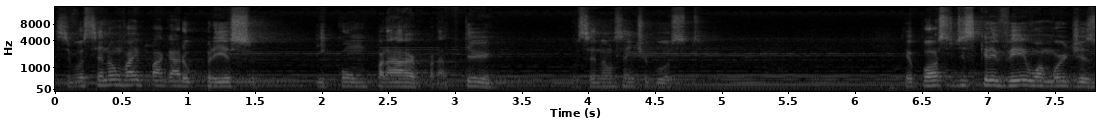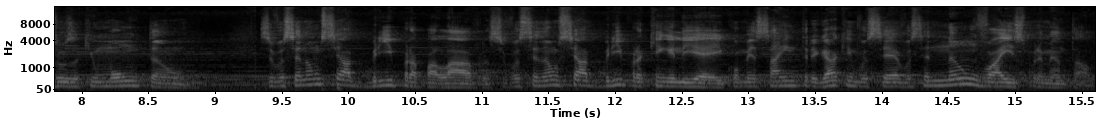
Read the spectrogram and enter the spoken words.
Se você não vai pagar o preço e comprar para ter, você não sente gosto. Eu posso descrever o amor de Jesus aqui um montão. Se você não se abrir para a palavra, se você não se abrir para quem Ele é e começar a entregar quem você é, você não vai experimentá-lo.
